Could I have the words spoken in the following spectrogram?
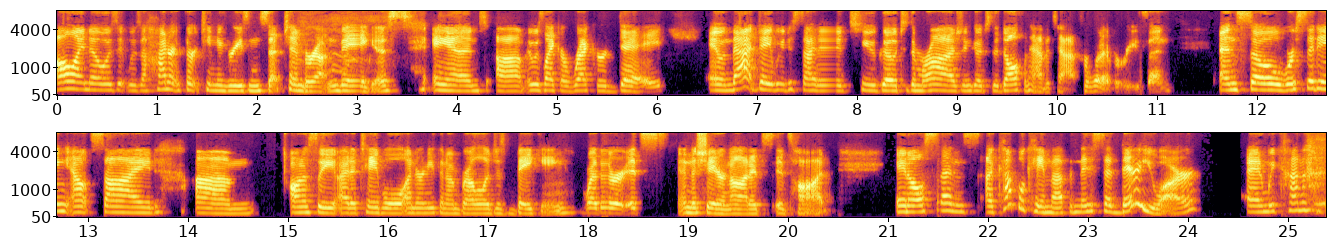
all I know is it was 113 degrees in September out in Vegas, and um, it was like a record day. And that day, we decided to go to the Mirage and go to the dolphin habitat for whatever reason. And so we're sitting outside, um, honestly, at a table underneath an umbrella, just baking, whether it's in the shade or not. It's it's hot. And all of a sudden, a couple came up and they said, "There you are," and we kind of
